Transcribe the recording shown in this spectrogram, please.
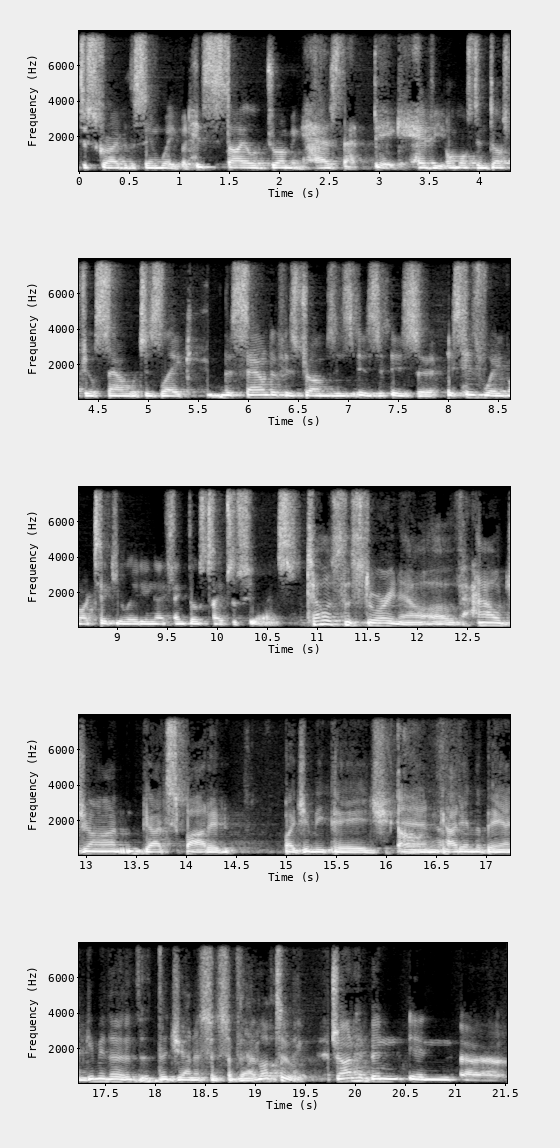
described it the same way, but his style of drumming has that big, heavy, almost industrial sound, which is like the sound of his drums is is is uh, is his way of articulating. I think those types of feelings. Tell us the story now of how John got spotted by Jimmy Page and got in the band. Give me the, the, the genesis of that. I'd love to. John had been in uh,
